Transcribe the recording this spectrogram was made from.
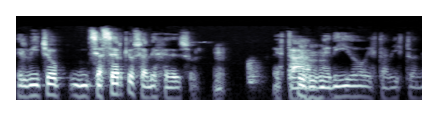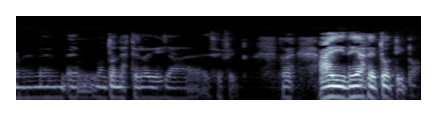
el bicho mm, se acerque o se aleje del Sol. Mm. Está Ujú. medido, está visto en, un- en- en un montón de asteroides ya ese efecto. Entonces, hay ideas de todo tipo.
